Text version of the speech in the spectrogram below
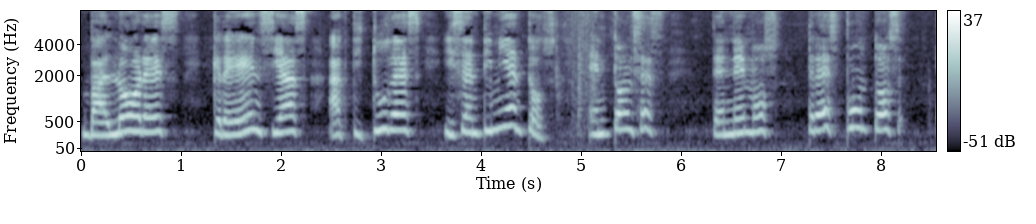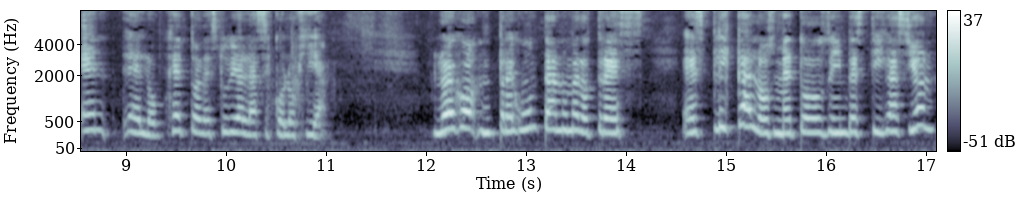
valores, creencias, actitudes y sentimientos. Entonces, tenemos tres puntos en el objeto de estudio de la psicología. Luego, pregunta número tres. Explica los métodos de investigación.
